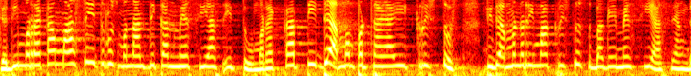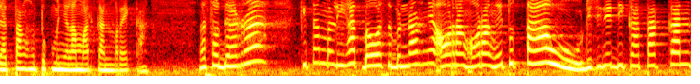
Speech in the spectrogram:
Jadi mereka masih terus menantikan Mesias itu. Mereka tidak mempercayai Kristus, tidak menerima Kristus sebagai Mesias yang datang untuk menyelamatkan mereka. Nah, Saudara, kita melihat bahwa sebenarnya orang-orang itu tahu. Di sini dikatakan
